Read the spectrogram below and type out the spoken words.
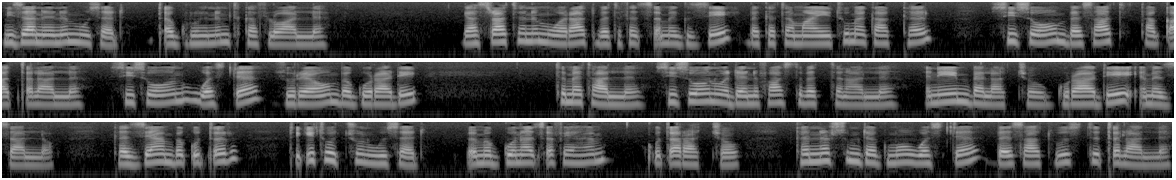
ሚዛንንም ውሰድ ጠጉርህንም ትከፍለዋለህ። የአስራትንም ወራት በተፈጸመ ጊዜ በከተማይቱ መካከል ሲሶውን በሳት ታቃጥላለህ። ሲሶውን ወስደ ዙሪያውን በጎራዴ ትመታለህ። ሲሶውን ወደ ንፋስ ትበትናለህ እኔም በላቸው ጉራዴ እመዛለሁ። ከዚያም በቁጥር ጥቂቶቹን ውሰድ በመጎናጸፊያህም ቁጠራቸው። ከእነርሱም ደግሞ ወስደ በእሳት ውስጥ ትጥላለህ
